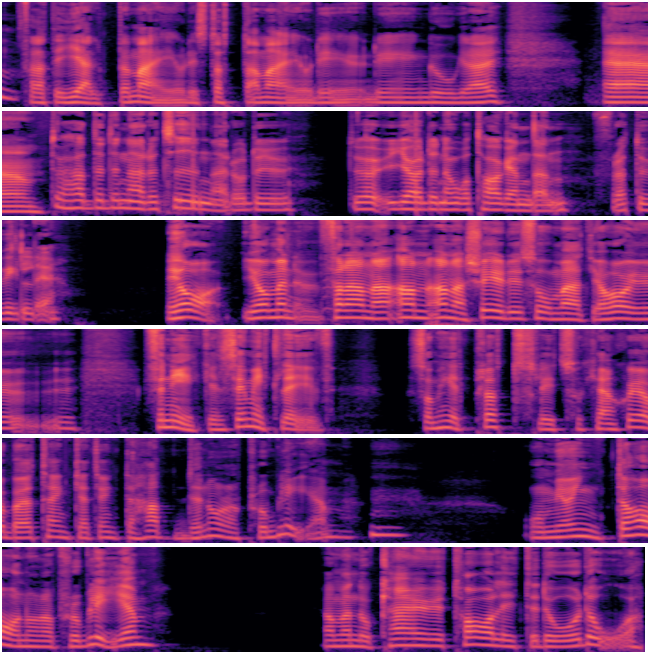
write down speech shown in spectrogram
Mm. För att det hjälper mig och det stöttar mig och det, det är en god grej. Eh, Du hade dina rutiner och du, du gör dina åtaganden för att du vill det. Ja, ja men för anna, an, annars är det ju så med att jag har ju eh, förnekelse i mitt liv. Som helt plötsligt så kanske jag börjar tänka att jag inte hade några problem. Mm. Om jag inte har några problem, ja men då kan jag ju ta lite då och då.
